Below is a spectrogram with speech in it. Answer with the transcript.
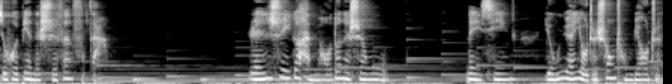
就会变得十分复杂。人是一个很矛盾的生物，内心永远有着双重标准，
